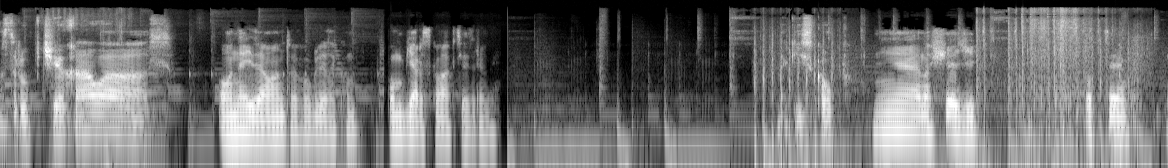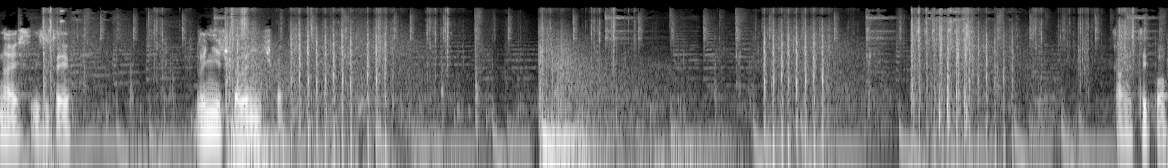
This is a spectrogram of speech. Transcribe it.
Zróbcie hałas. O, Nejda, mam to w ogóle taką bombiarską akcję zrobię. Jaki scope. Nie, no siedzi. Pod tym. Nice, jest tutaj. Doniczka, doniczka. Ale typo.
